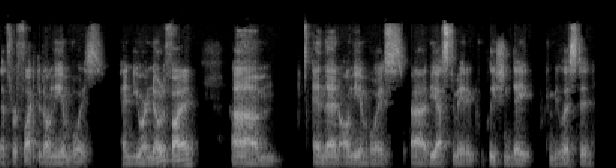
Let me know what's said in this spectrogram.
that's reflected on the invoice and you are notified. Um, and then on the invoice, uh, the estimated completion date can be listed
